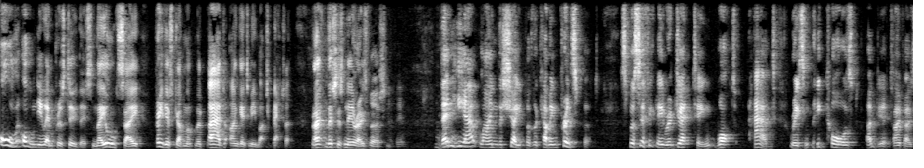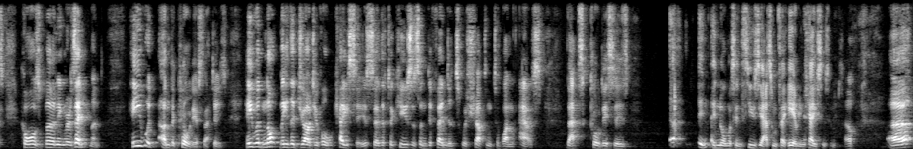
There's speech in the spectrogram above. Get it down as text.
All, all new emperors do this, and they all say, previous government was bad, I'm going to be much better. Right? This is Nero's version of it. Then he outlined the shape of the coming principate, specifically rejecting what had recently caused, oh dear, typos, caused burning resentment. He would, under Claudius that is, he would not be the judge of all cases, so that accusers and defendants were shut into one house. That's Claudius's uh, enormous enthusiasm for hearing cases himself. Uh,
